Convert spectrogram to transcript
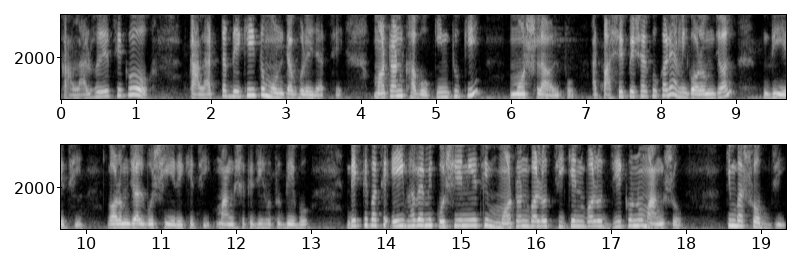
কালার হয়েছে গো। কালারটা দেখেই তো মনটা ভরে যাচ্ছে। মটন খাব, কিন্তু কি? মশলা অল্প। আর পাশের প্রেশার কুকারে আমি গরম জল দিয়েছি। গরম জল বসিয়ে রেখেছি, মাংসতে যেহেতু দেব। দেখতে পাচ্ছ, এইভাবে আমি কষিয়ে নিয়েছি মটন বলো চিকেন বলো যে কোনো মাংস কিংবা সবজি।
